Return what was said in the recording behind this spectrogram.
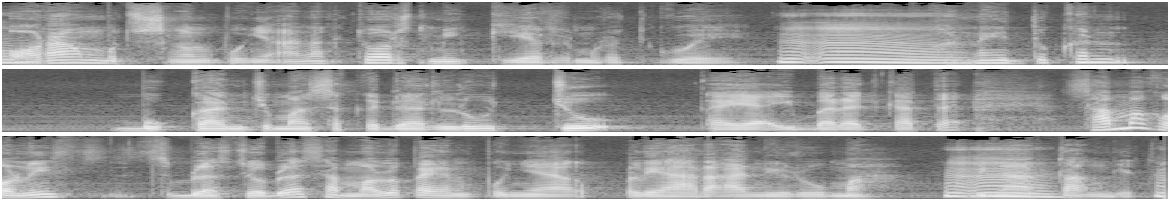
orang memutuskan punya anak tuh harus mikir menurut gue. Karena itu kan bukan cuma sekedar lucu kayak ibarat kata sama kalau nih 11 12 sama lo pengen punya peliharaan di rumah binatang gitu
